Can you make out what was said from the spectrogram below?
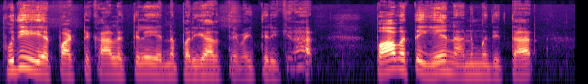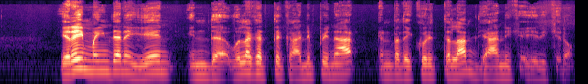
புதிய ஏற்பாட்டு காலத்திலே என்ன பரிகாரத்தை வைத்திருக்கிறார்? பாவத்தை ஏன் அனுமதித்தார்? இறைமைந்தனை ஏன் இந்த உலகத்துக்கு அனுப்பினார்? என்பதை குறித்தெல்லாம் தியானிக்க இருக்கிறோம்.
